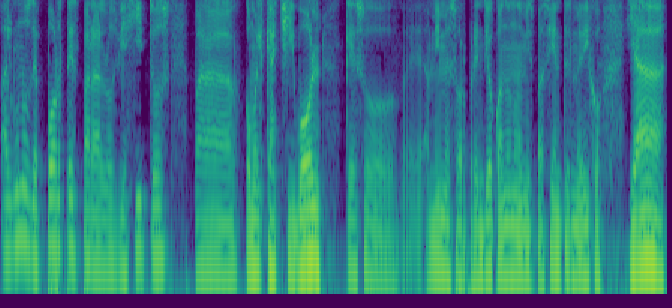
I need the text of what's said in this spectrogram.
algunos deportes para los viejitos, para como el cachibol, que eso eh, a mí me sorprendió cuando uno de mis pacientes me dijo, ya,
